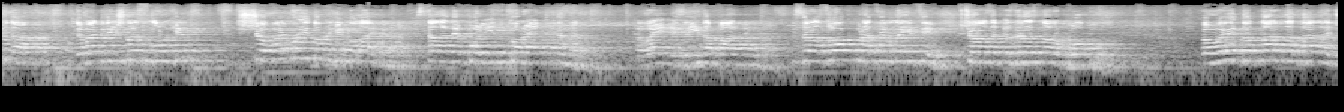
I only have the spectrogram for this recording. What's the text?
сюди. До мене дійшли слухи, що ви, мої дорогі колеги, стали неполіткоректними. Ви із Ліда Павлівна, зразок працівниці, вчора запізнились на роботу. Ви, Донар Владленович,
